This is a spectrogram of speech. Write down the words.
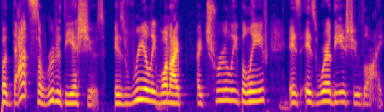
But that's the root of the issues. Is really what I, I truly believe is is where the issues lie.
